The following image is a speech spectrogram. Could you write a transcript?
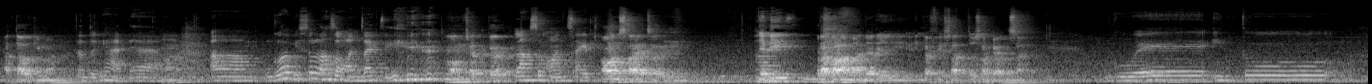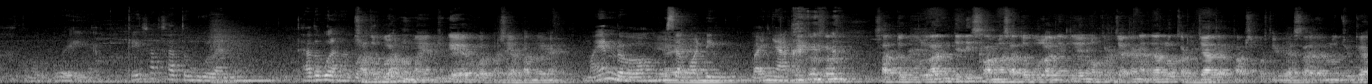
atau gimana? tentunya ada Nah, gue habis itu langsung onsite sih Loncat ke langsung onsite onsite, sorry. Hmm. Jadi berapa lama dari interview satu sampai onsite? gue itu gue ingat kayak satu satu bulan satu bulan satu bulan Satu bulan lumayan juga ya buat persiapan lo ya. lumayan dong Iya, bisa iya. coding banyak Terus lo satu bulan, jadi selama satu bulan itu yang lo kerjakan adalah lo kerja tetap seperti biasa dan lo juga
